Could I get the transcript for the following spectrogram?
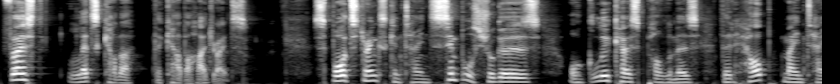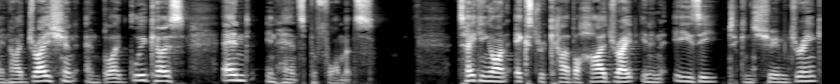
First, let's cover the carbohydrates. Sports drinks contain simple sugars, or glucose polymers that help maintain hydration and blood glucose and enhance performance. Taking on extra carbohydrate in an easy to consume drink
